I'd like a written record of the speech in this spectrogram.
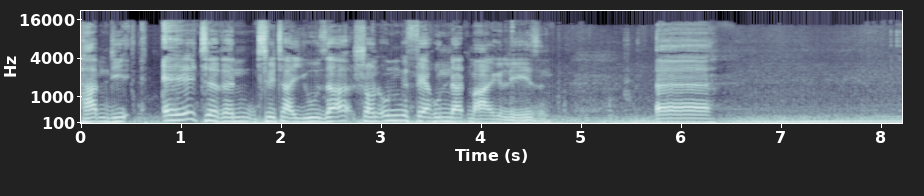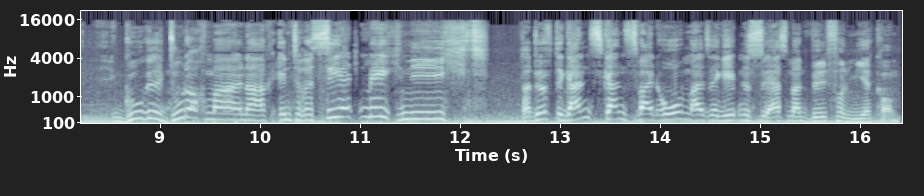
haben die älteren Twitter-User schon ungefähr 100 Mal gelesen. Äh, Google du doch mal nach interessiert mich nicht. Da dürfte ganz, ganz weit oben als Ergebnis zuerst mal ein Bild von mir kommen.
